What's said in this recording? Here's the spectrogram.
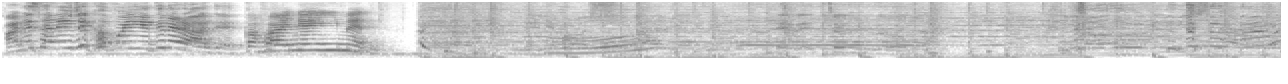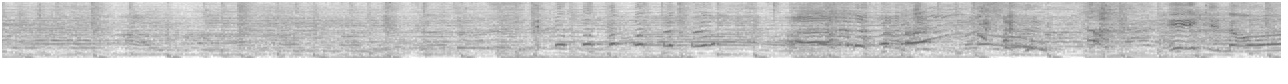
Anne sen iyice kafayı yedin herhalde. Kafayı ne yemedin? Evet çok güzel oldu. İyi ki doğdun.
